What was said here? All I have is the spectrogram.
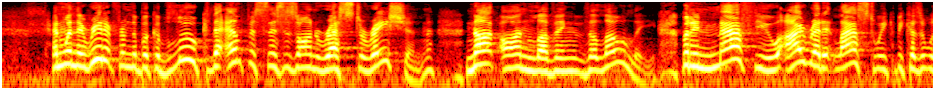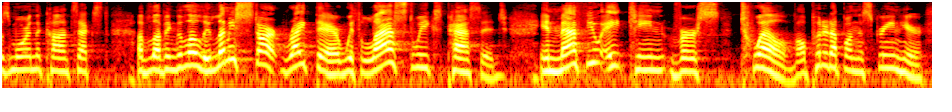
And when they read it from the book of Luke, the emphasis is on restoration, not on loving the lowly. But in Matthew, I read it last week because it was more in the context of loving the lowly. Let me start right there with last week's passage in Matthew 18, verse 12. I'll put it up on the screen here.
